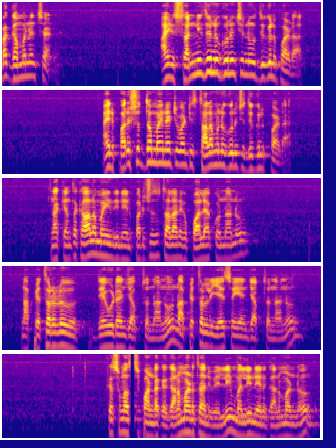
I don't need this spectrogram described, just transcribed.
మాకు గమనించాడు. ఆయన సన్నిధిని గురించి నువ్వు దిగులు పడాలి. ఆయన పరిశుద్ధమైనటువంటి స్థలమును గురించి దిగులు పడా. నాకు అయింది నేను పరిశుద్ధ స్థలానికి పోలేకున్నాను. నా పితరులు దేవుడు అని చెప్తున్నాను నా పితరులు ఏసయ్య అని చెప్తున్నాను. క్రిస్మస్ పండగ గనమడతాను వెళ్ళి మళ్ళీ నేను గనమడను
